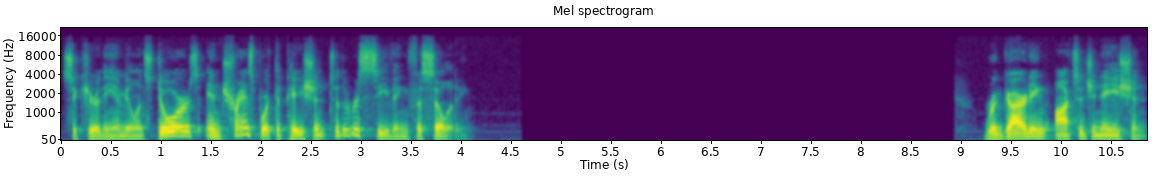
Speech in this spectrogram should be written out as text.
secure the ambulance doors and transport the patient to the receiving facility. Regarding oxygenation,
